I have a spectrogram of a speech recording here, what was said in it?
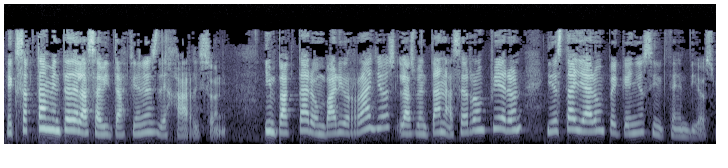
exactamente de las habitaciones de Harrison. Impactaron varios rayos, las ventanas se rompieron y estallaron pequeños incendios.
